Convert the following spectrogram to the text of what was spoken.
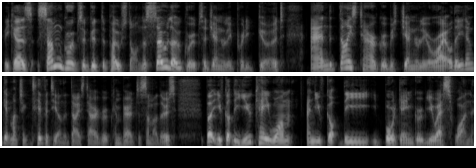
because some groups are good to post on. The solo groups are generally pretty good, and the Dice Tower group is generally alright, although you don't get much activity on the Dice Tower group compared to some others. But you've got the UK one and you've got the Board Game Group US one.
